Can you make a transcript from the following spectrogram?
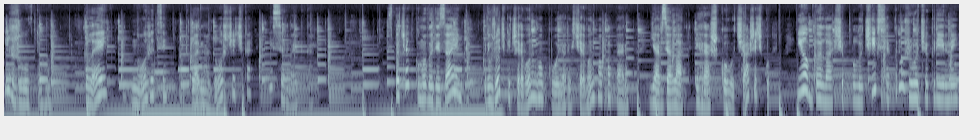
і жовтого, клей, ножиці, підкладна дощечка і серветка. Спочатку ми вирізаємо кружочки червоного кольору з червоного паперу. Я взяла іграшкову чашечку і обвела, щоб получився кружочок рівний.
